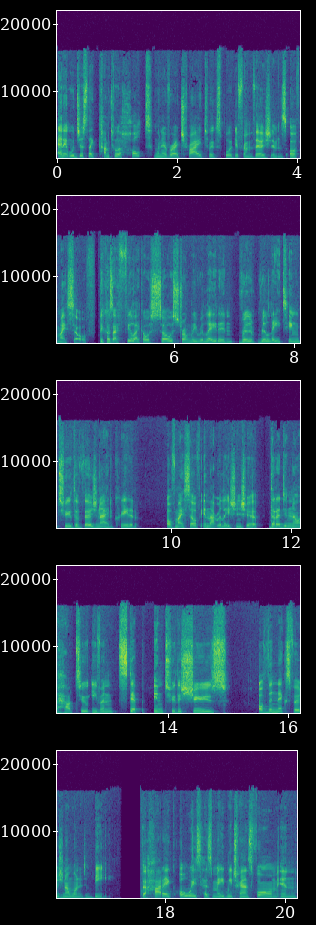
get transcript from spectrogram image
And it would just like come to a halt whenever I tried to explore different versions of myself because I feel like I was so strongly related, re- relating to the version I had created of myself in that relationship that I didn't know how to even step into the shoes of the next version I wanted to be. The heartache always has made me transform in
